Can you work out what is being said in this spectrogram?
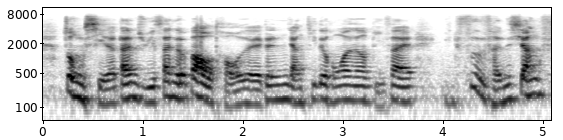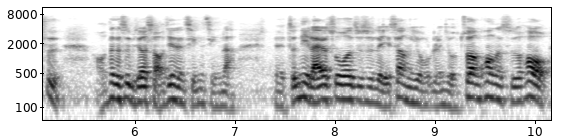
中血的单局三个爆头，对，跟洋基队红袜那场比赛似曾相似，哦，那个是比较少见的情形啦。对，整体来说就是垒上有人有状况的时候，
